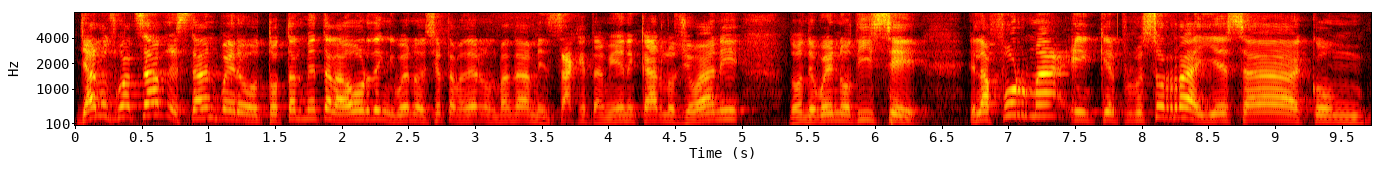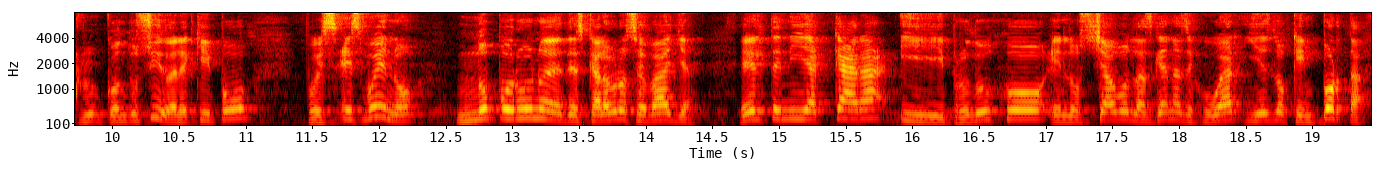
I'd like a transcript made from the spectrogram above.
ya los WhatsApp están, pero totalmente a la orden. Y bueno, de cierta manera nos manda mensaje también Carlos Giovanni, donde, bueno, dice. La forma en que el profesor Reyes ha conducido al equipo, pues es bueno, no por un descalabro se vaya. Él tenía cara y produjo en los chavos las ganas de jugar y es lo que importa.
